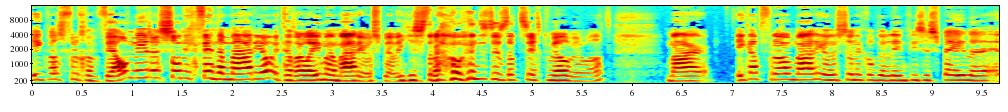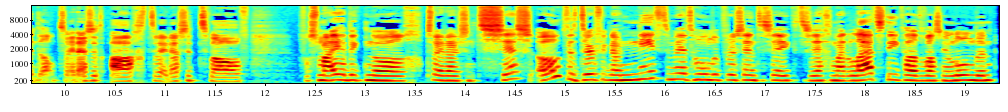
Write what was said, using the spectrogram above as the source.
Ik was vroeger wel meer een Sonic fan dan Mario. Ik had alleen maar Mario spelletjes trouwens. Dus dat zegt wel weer wat. Maar ik had vooral Mario en Sonic op de Olympische Spelen. En dan 2008, 2012. Volgens mij heb ik nog 2006 ook. Dat durf ik nou niet met 100% zeker te zeggen. Maar de laatste die ik had was in Londen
